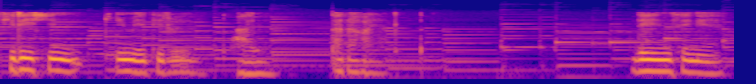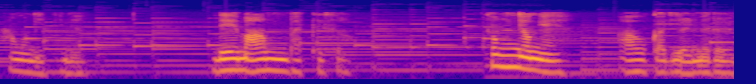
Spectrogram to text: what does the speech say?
길이신 주님의 뒤를 잘 따라가야겠다. 내 인생의 항원이 되면 내 마음 밭에서 성령의 아홉 가지 열매를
